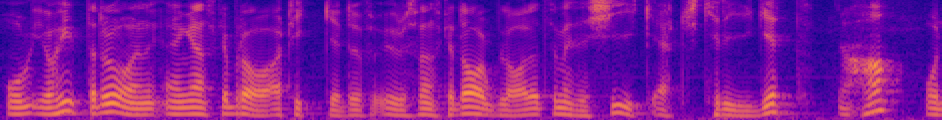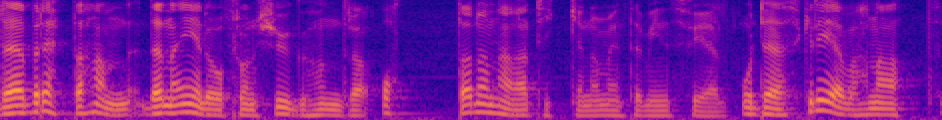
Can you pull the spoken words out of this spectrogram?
Och jag hittade då en, en ganska bra artikel ur Svenska Dagbladet som heter Kikärtskriget. Jaha. Och där berättar han, denna är då från 2008 den här artikeln om jag inte minns fel. Och där skrev han att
